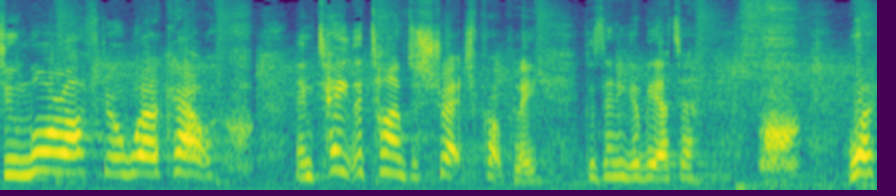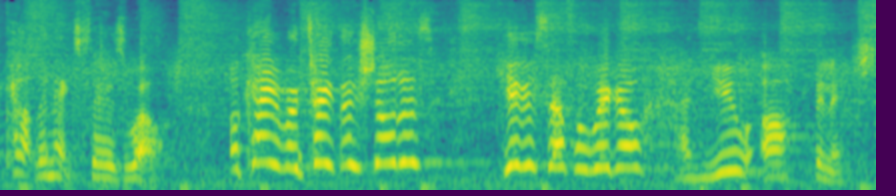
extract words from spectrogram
do more after a workout, then take the time to stretch properly because then you're gonna be able to work out the next day as well. Okay, rotate those shoulders, give yourself a wiggle, and you are finished.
